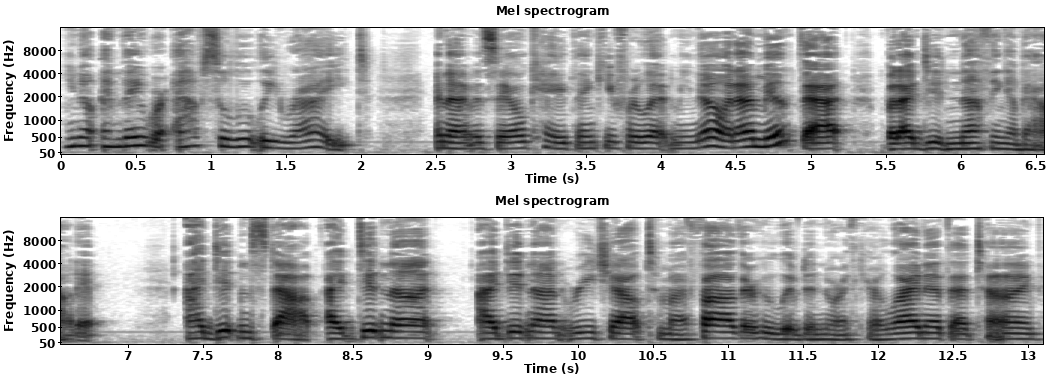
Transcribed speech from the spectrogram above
you know, and they were absolutely right. And I would say, okay, thank you for letting me know. And I meant that, but I did nothing about it. I didn't stop. I did not I did not reach out to my father who lived in North Carolina at that time.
